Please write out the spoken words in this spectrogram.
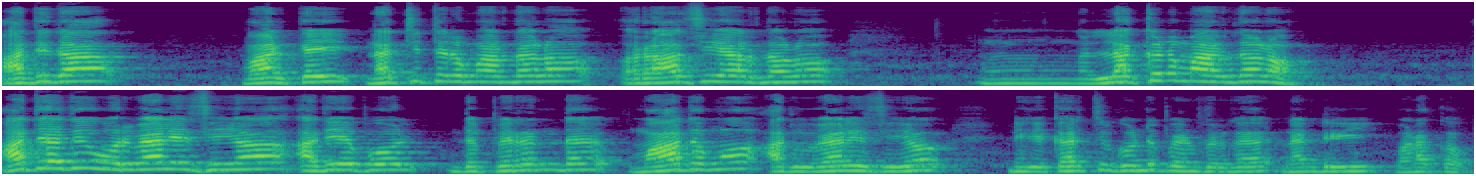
அதுதான் வாழ்க்கை நட்சத்திரமாக இருந்தாலும் ராசியாக இருந்தாலும் ம், இருந்தாலும் அது அது ஒரு வேலையை செய்யும். அதே போல் இந்த பிறந்த மாதமும் அது வேலையை செய்யும். நீங்கள் கருத்தில் கொண்டு பயன்பெறுங்க. நன்றி வணக்கம்.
